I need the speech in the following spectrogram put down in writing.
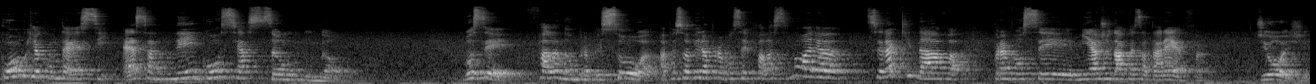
como que acontece essa negociação do não? Você fala não para a pessoa, a pessoa vira para você e fala assim: "Olha, será que dava para você me ajudar com essa tarefa de hoje?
